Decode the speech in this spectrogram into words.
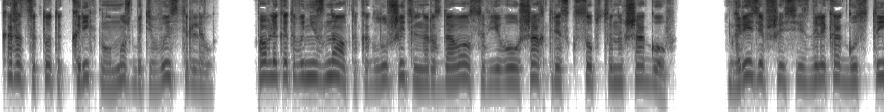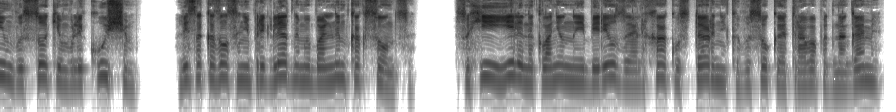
Кажется, кто-то крикнул, может быть, выстрелил. Павлик этого не знал, так оглушительно раздавался в его ушах треск собственных шагов. Грезившийся издалека густым, высоким, влекущим, лес оказался неприглядным и больным, как солнце. Сухие ели, наклоненные березы, ольха, кустарник и высокая трава под ногами.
